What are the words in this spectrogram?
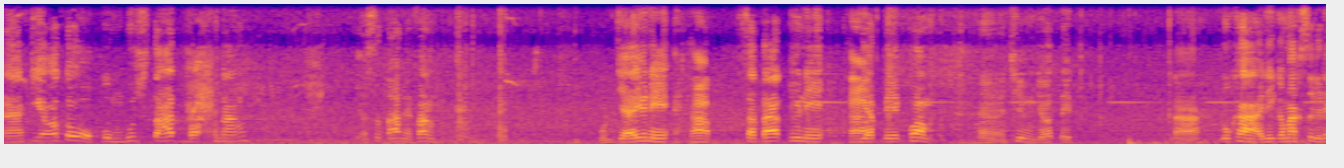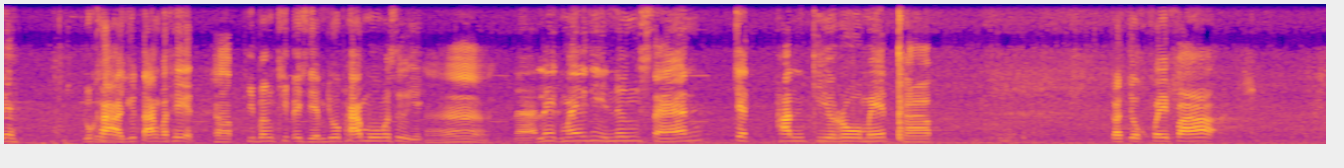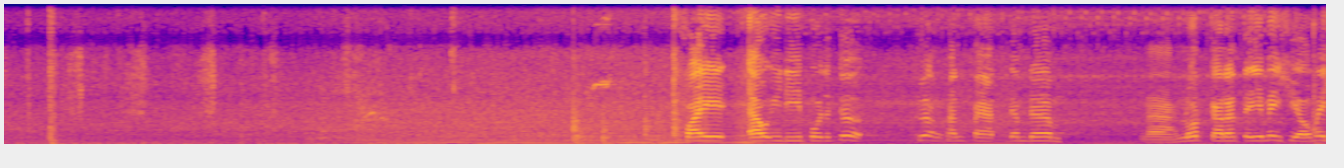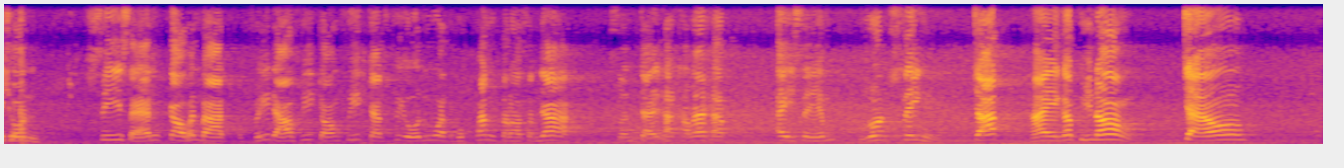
นะเกียร์ออโต้ปุ่มพุชสตาร์ทเบาะหนังเดี๋ยวสตาร์ทให้ฟังกุญแจอยู่นี่ครับ สตาร์ทอยู่นี่ครับ เหยียบเบรกพร้อมเออชึ่งเดี๋ยวติดนะลูกค้าอันนี้ก็มักซื้อเด้ ลูกค้าอยู่ต่างประเทศ ครับที่เบิ้งคลิปไอเสียมอยู่พามูมาซื้ออีกอ่านะเลขไม้ที่หนึ่งแสนเจ็ดพันกิโลเมตร ครับ กระจกไฟฟ้า ไฟ LED โปรเจคเตอร์เครื่องพันแปดเดิมๆนะรถการันตีไม่เฉียวไม่ชน 4,900 บาท ฟรีดาวฟรีกองฟรีจัดฟรีโอนงวด 6,000 ตลอดสัญญา สนใจทักเข้ามาครับ ไอเสมรถซิ่ง จัดให้กับพี่น้อง เจ้า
